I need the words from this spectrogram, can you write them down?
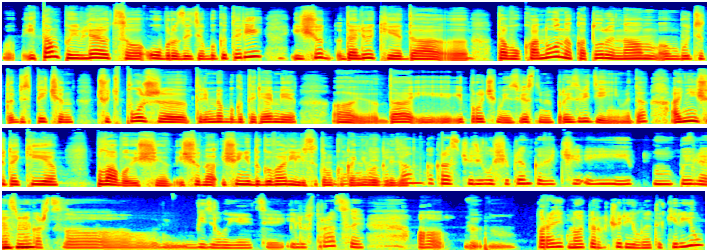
да. И там появляются образы этих богатырей, еще далекие до э, того канона, который нам будет обеспечен чуть позже тремя богатырями э, да, и, и прочими известными произведениями. Да. Они еще такие плавающие, еще, на, еще не договорились о том, как да, они да, выглядят. Вот там как раз Чурила Щепленкович и появляется, mm-hmm. мне кажется, видела я эти иллюстрации. А, поразительно, во-первых, Чурила это Кирилл,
